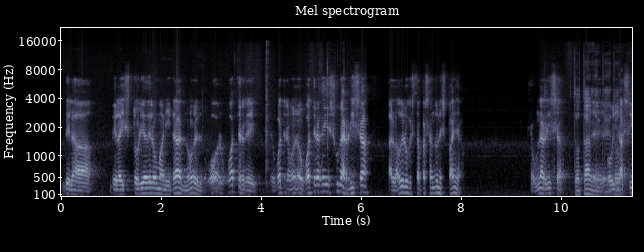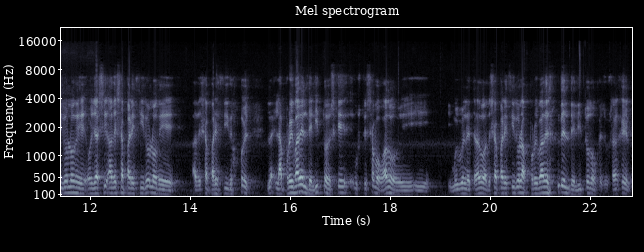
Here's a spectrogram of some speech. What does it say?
de la, de la historia de la humanidad, ¿no? El, oh, el Watergate. El Watergate. Bueno, el Watergate es una risa al lado de lo que está pasando en España. Una risa. Totalmente. Eh, hoy ha sido lo de, hoy ha, ha desaparecido lo de, ha desaparecido la, prueba del delito. Es que usted es abogado y, muy buen letrado. Ha desaparecido la prueba del, delito, don Jesús Ángel.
